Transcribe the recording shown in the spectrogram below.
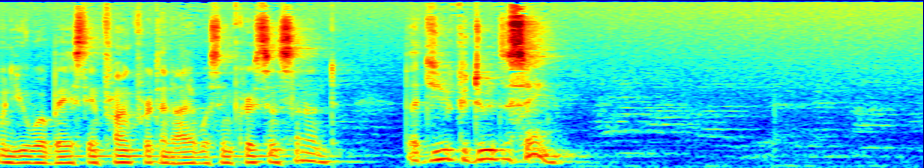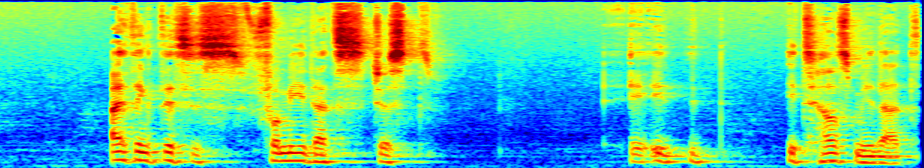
when you were based in Frankfurt and I was in Kristiansand, that you could do the same. I think this is, for me, that's just, it, it, it tells me that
